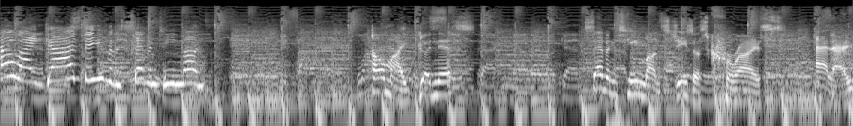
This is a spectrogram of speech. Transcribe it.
Oh my god, thank you for the 17 months. Oh my goodness. 17 months. Jesus Christ. Hello.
